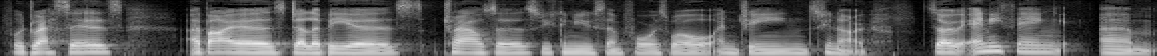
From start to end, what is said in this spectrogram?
for dresses, abayas, jalabias, trousers. You can use them for as well, and jeans. You know, so anything um,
